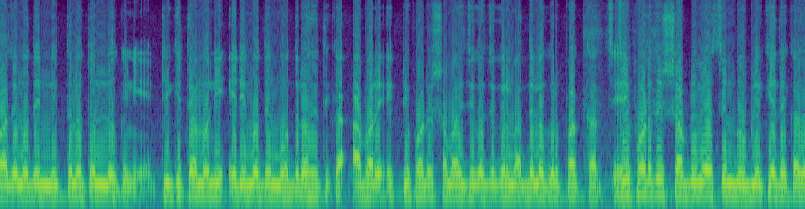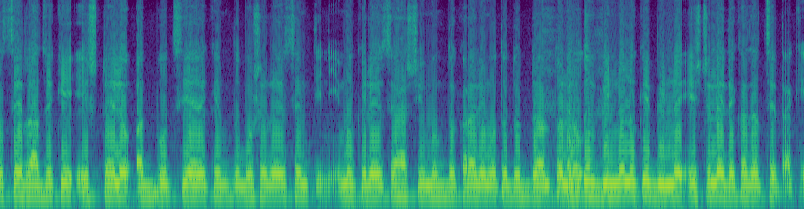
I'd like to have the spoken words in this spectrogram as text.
মাঝে মধ্যে নিত্য নতুন লোক নিয়ে। ঠিক তেমনি এরই মধ্যে মধ্যরাতে থেকে আবার একটি ফটো সমাজ যোগাযোগের মাধ্যমে ঘুরপাক খাচ্ছে। যে ফটোতে শবনম বুবলিকে দেখা যাচ্ছে রাজকীয় স্টাইল ও অদ্ভুত চেয়ারে কিন্তু বসে রয়েছেন তিনি। মুখে রয়েছে হাসি মুগ্ধ করার মতো দুর্দান্ত একদম ভিন্ন লোকে ভিন্ন স্টাইলে দেখা যাচ্ছে তাকে।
